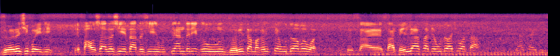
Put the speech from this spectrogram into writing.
झर अशी पळय ती पावसा जशी येता तशी उतल्यान तरी एक झर येता म्हाका दिसता तें उदक पळय व- सा- आसा तें उदक अशें वता ह्या सायडीन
